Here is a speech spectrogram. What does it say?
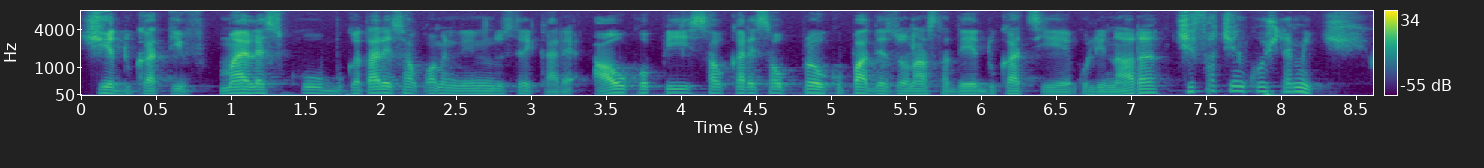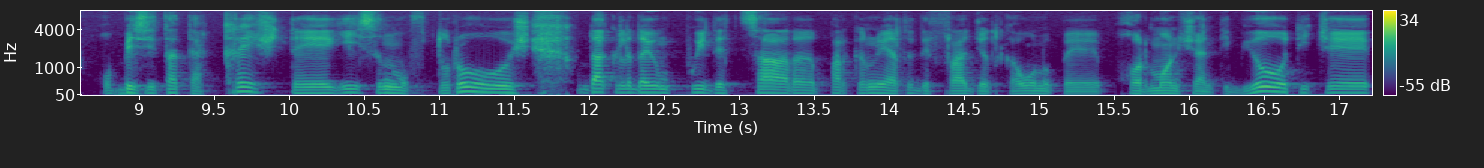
și educativ, mai ales cu bucătare sau cu oameni din industrie care au copii sau care s-au preocupat de zona asta de educație culinară. Ce facem cu ăștia mici? Obezitatea crește, ei sunt mufturoși, dacă le dai un pui de țară, parcă nu e atât de fragil ca unul pe hormoni și antibiotice,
